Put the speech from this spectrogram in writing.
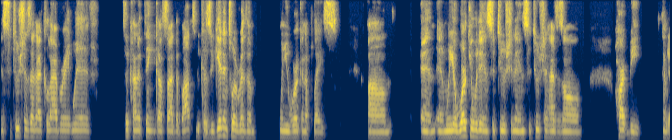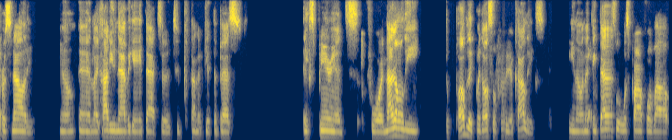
institutions that I collaborate with to kind of think outside the box because you get into a rhythm when you work in a place. Um, and and when you're working with an institution, the institution has its own heartbeat and personality, you know, and like how do you navigate that to to kind of get the best experience for not only the public but also for your colleagues, you know, and I think that's what was powerful about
